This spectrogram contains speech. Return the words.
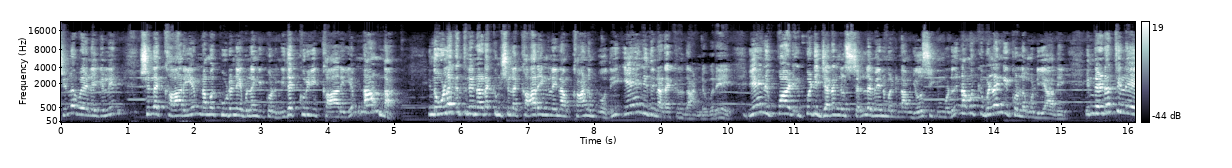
சில வேளைகளில் சில காரியம் நமக்கு உடனே விளங்கிக் கொள்ளும். இதற்குரிய காரியம் நான் தான் இந்த உலகத்தில் நடக்கும் சில காரியங்களை நாம் காணும் போது ஏன் இது நடக்கிறது ஆண்டவரே? ஏன் இப்பாடி இப்படி ஜனங்கள் செல்ல வேண்டும் என்று நாம் யோசிக்கும் பொழுது நமக்கு விளங்கிக் கொள்ள முடியாது. இந்த இடத்திலே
